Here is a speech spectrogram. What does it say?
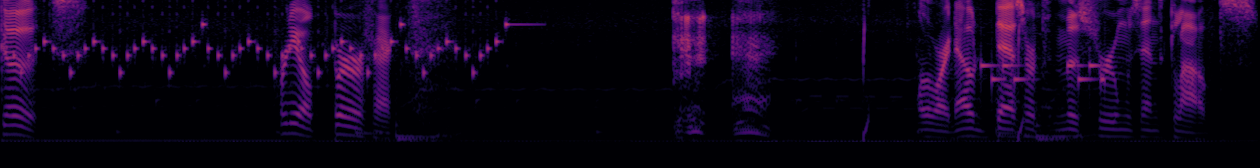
Good. Pretty well perfect. Alright, now desert, mushrooms and clouds.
